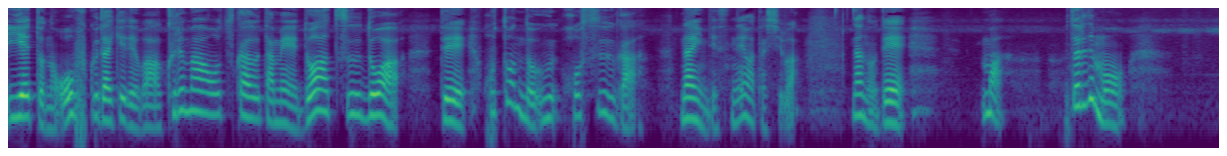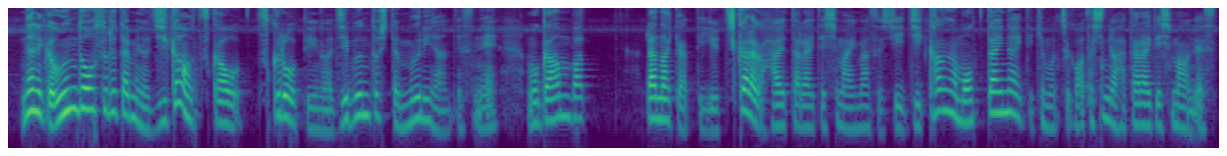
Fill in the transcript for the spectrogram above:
家との往復だけでは車を使うためドアツードアでほとんど歩数がないんですね私は。なのでまあそれでも何か運動するための時間を使おう作ろうっていうのは自分としては無理なんですね。もう頑張っらなきゃっていう力が働いてしまいますし時間がもったいないって気持ちが私には働いてしまうんです。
